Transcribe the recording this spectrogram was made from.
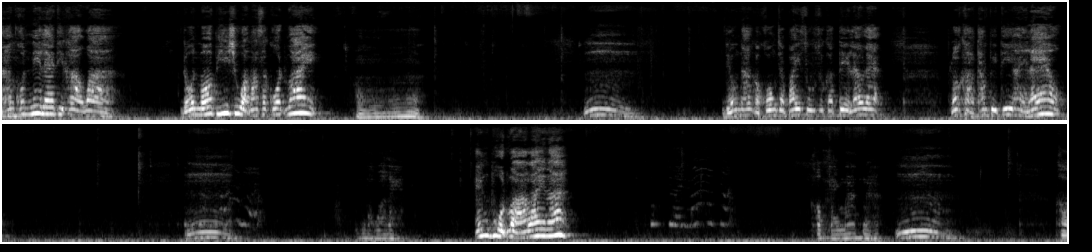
นางคนนี้แหละที่ข้าว่า โดนหมอผีชั่วมาสะกดไว้ โอ้ อืม เดี๋ยวนางก็คงจะไปสู่สุคติแล้วแหละ เพราะข้าทำพิธีให้แล้ว อืม บอกว่าอะไร เอ็งพูดว่าอะไรนะ ขอบใจมากนะ อืมขอ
